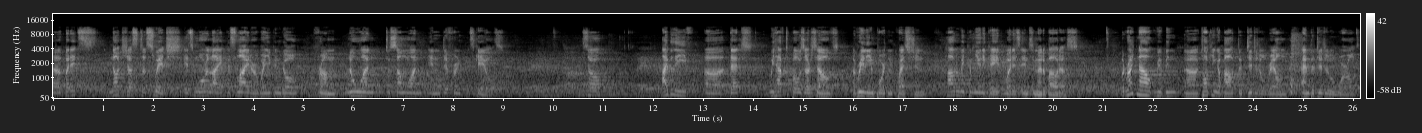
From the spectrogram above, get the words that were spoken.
uh, but it's not just a switch, it's more like a slider where you can go from no one to someone in different scales. So I believe uh, that we have to pose ourselves a really important question. How do we communicate what is intimate about us? But right now, we've been uh, talking about the digital realm and the digital world.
